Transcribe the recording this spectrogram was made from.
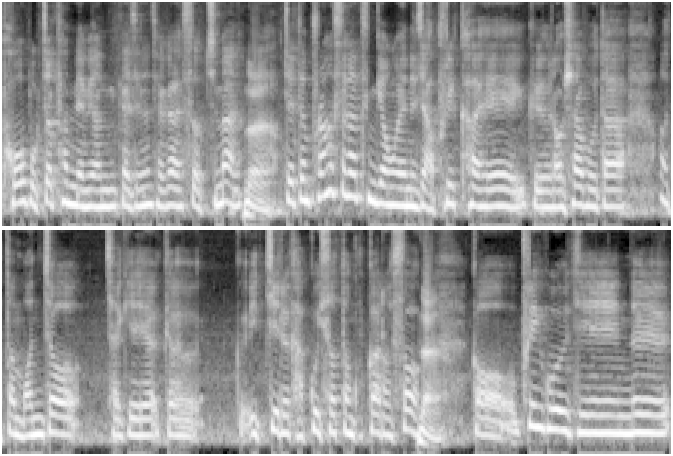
더 복잡한 내면까지는 제가 할 수 없지만 네. 어쨌든 프랑스 같은 경우에는 이제 아프리카에 그 러시아보다 어떤 먼저 자기의 그, 그 입지를 갖고 있었던 국가로서 네. 그 프리고진을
